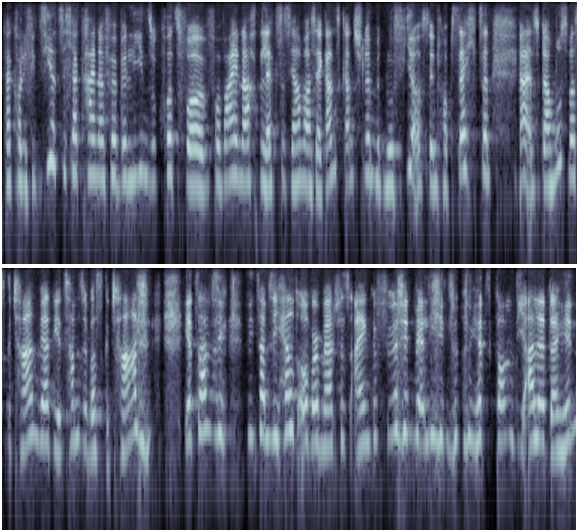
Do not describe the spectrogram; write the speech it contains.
Da qualifiziert sich ja keiner für Berlin so kurz vor, vor Weihnachten Letztes Jahr war es ja ganz, ganz schlimm mit nur vier aus den Top 16. Ja, also da muss was getan werden. Jetzt haben sie was getan. Jetzt haben sie, jetzt haben sie Held-Over-Matches eingeführt in Berlin und jetzt kommen die alle dahin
